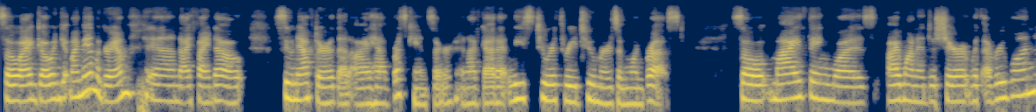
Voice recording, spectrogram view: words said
So I go and get my mammogram, and I find out soon after that I have breast cancer, and I've got at least two or three tumors in one breast. So my thing was, I wanted to share it with everyone.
